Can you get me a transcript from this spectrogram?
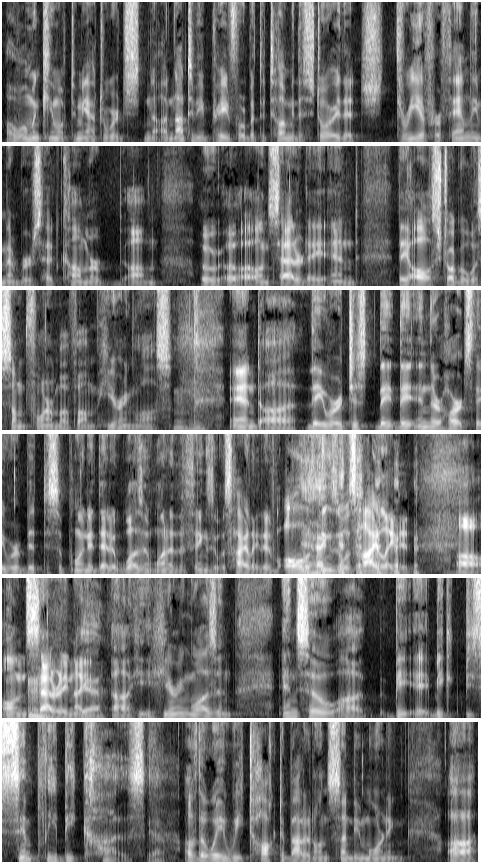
a woman came up to me afterwards, not to be prayed for, but to tell me the story that she, three of her family members had come or, um, or, or, on Saturday, and they all struggle with some form of um, hearing loss, mm-hmm. and uh, they were just they, they, in their hearts they were a bit disappointed that it wasn't one of the things that was highlighted. Of all the things that was highlighted uh, on Saturday night, yeah. uh, he, hearing wasn't. And so, uh, be, be, be simply because yeah. of the way we talked about it on Sunday morning, uh,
